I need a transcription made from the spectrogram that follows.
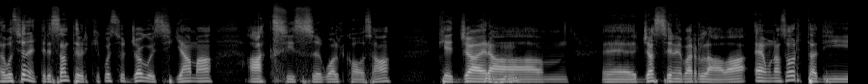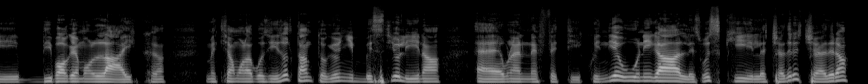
la questione è interessante perché questo gioco che si chiama Axis qualcosa, che già era... Mm-hmm. Eh, già se ne parlava, è una sorta di, di Pokémon-like, mettiamola così, soltanto che ogni bestiolina è un NFT, quindi è unica, ha le sue skill, eccetera, eccetera,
